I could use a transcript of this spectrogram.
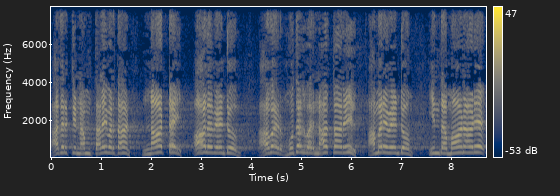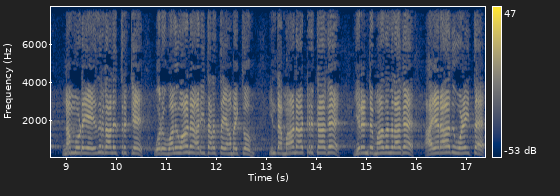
அதற்கு நம் தலைவர் தான் நாட்டை ஆள வேண்டும். அவர் முதல்வர் நாக்காரில் அமர வேண்டும். இந்த மாநாடு நம்முடைய எதிர்காலத்திற்கு ஒரு வலுவான அடித்தளத்தை அமைக்கும். இந்த மாநாட்டிற்காக இரண்டு மாதங்களாக அயராது உழைத்த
